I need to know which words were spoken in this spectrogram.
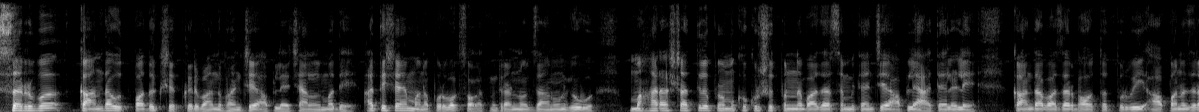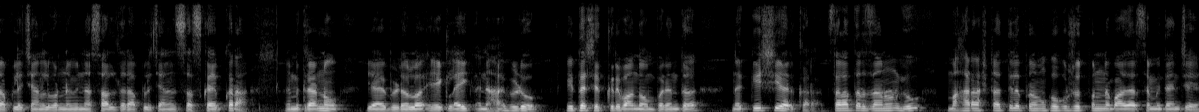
सर्व कांदा उत्पादक शेतकरी बांधवांचे आपल्या चॅनलमध्ये अतिशय मनपूर्वक स्वागत. मित्रांनो जाणून घेऊ महाराष्ट्रातील प्रमुख कृषी उत्पन्न बाजार समित्यांचे आपल्या हाती आलेले कांदा बाजार भाव. तत्पूर्वी आपण जर आपल्या चॅनलवर नवीन असाल तर आपलं चॅनल सबस्क्राईब करा. आणि मित्रांनो या व्हिडिओला एक लाईक आणि हा व्हिडिओ इतर शेतकरी बांधवांपर्यंत नक्की शेअर करा. चला तर जाणून घेऊ महाराष्ट्रातील प्रमुख कृषी उत्पन्न बाजार समित्यांचे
